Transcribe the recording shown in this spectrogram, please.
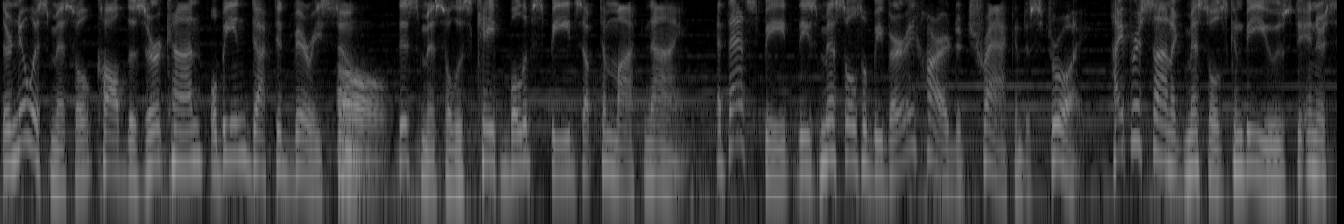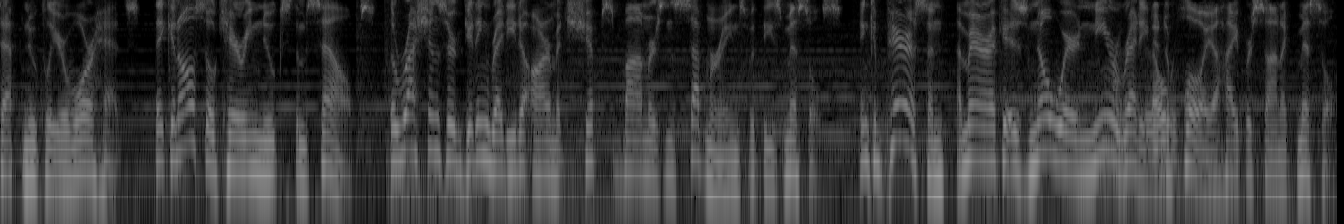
Their newest missile, called the Zircon, will be inducted very soon. Oh. This missile is capable of speeds up to Mach 9. At that speed, these missiles will be very hard to track and destroy. Hypersonic missiles can be used to intercept nuclear warheads. They can also carry nukes themselves. The Russians are getting ready to arm its ships, bombers, and submarines with these missiles. In comparison, America is nowhere near ready to deploy a hypersonic missile.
